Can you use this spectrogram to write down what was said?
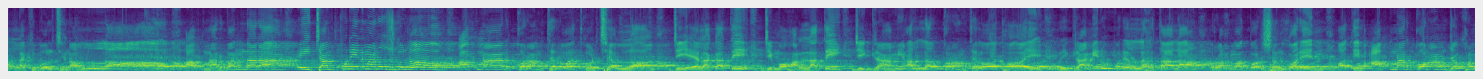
আল্লাহকে বলছেন, আল্লাহ, আপনার বান্দারা, এই চাঁদপুরের মানুষগুলো আপনার কোরআন তেলাওয়াত করছে, আল্লাহ। যে এলাকাতে, যে মহল্লাতে, যে গ্রামে আল্লাহর কোরআন তেলাওয়াত হয়, ওই গ্রামের উপরে আল্লাহ তাআলা রহমত বর্ষণ করেন। অতএব আপনার কোরআন যখন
